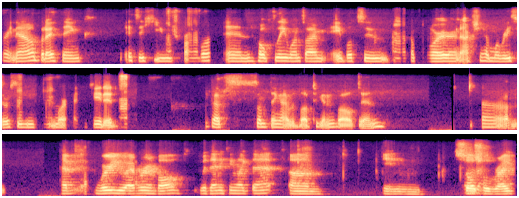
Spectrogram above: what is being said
right now, but I think it's a huge problem. And hopefully, once I'm able to become a lawyer and actually have more resources and be more educated, that's something I would love to get involved in. Um, have were you ever involved with anything like that um, in social rights,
